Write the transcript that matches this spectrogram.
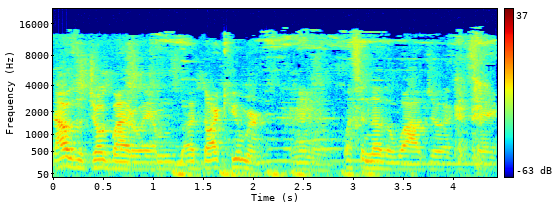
That was a joke, by the way. I'm a dark humor. Mm. What's another wild joke I can say?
